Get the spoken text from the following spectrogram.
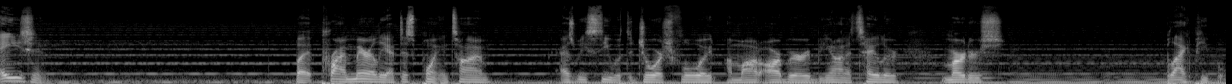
Asian, but primarily at this point in time, as we see with the George Floyd, Ahmaud Arbery, Breonna Taylor murders, black people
